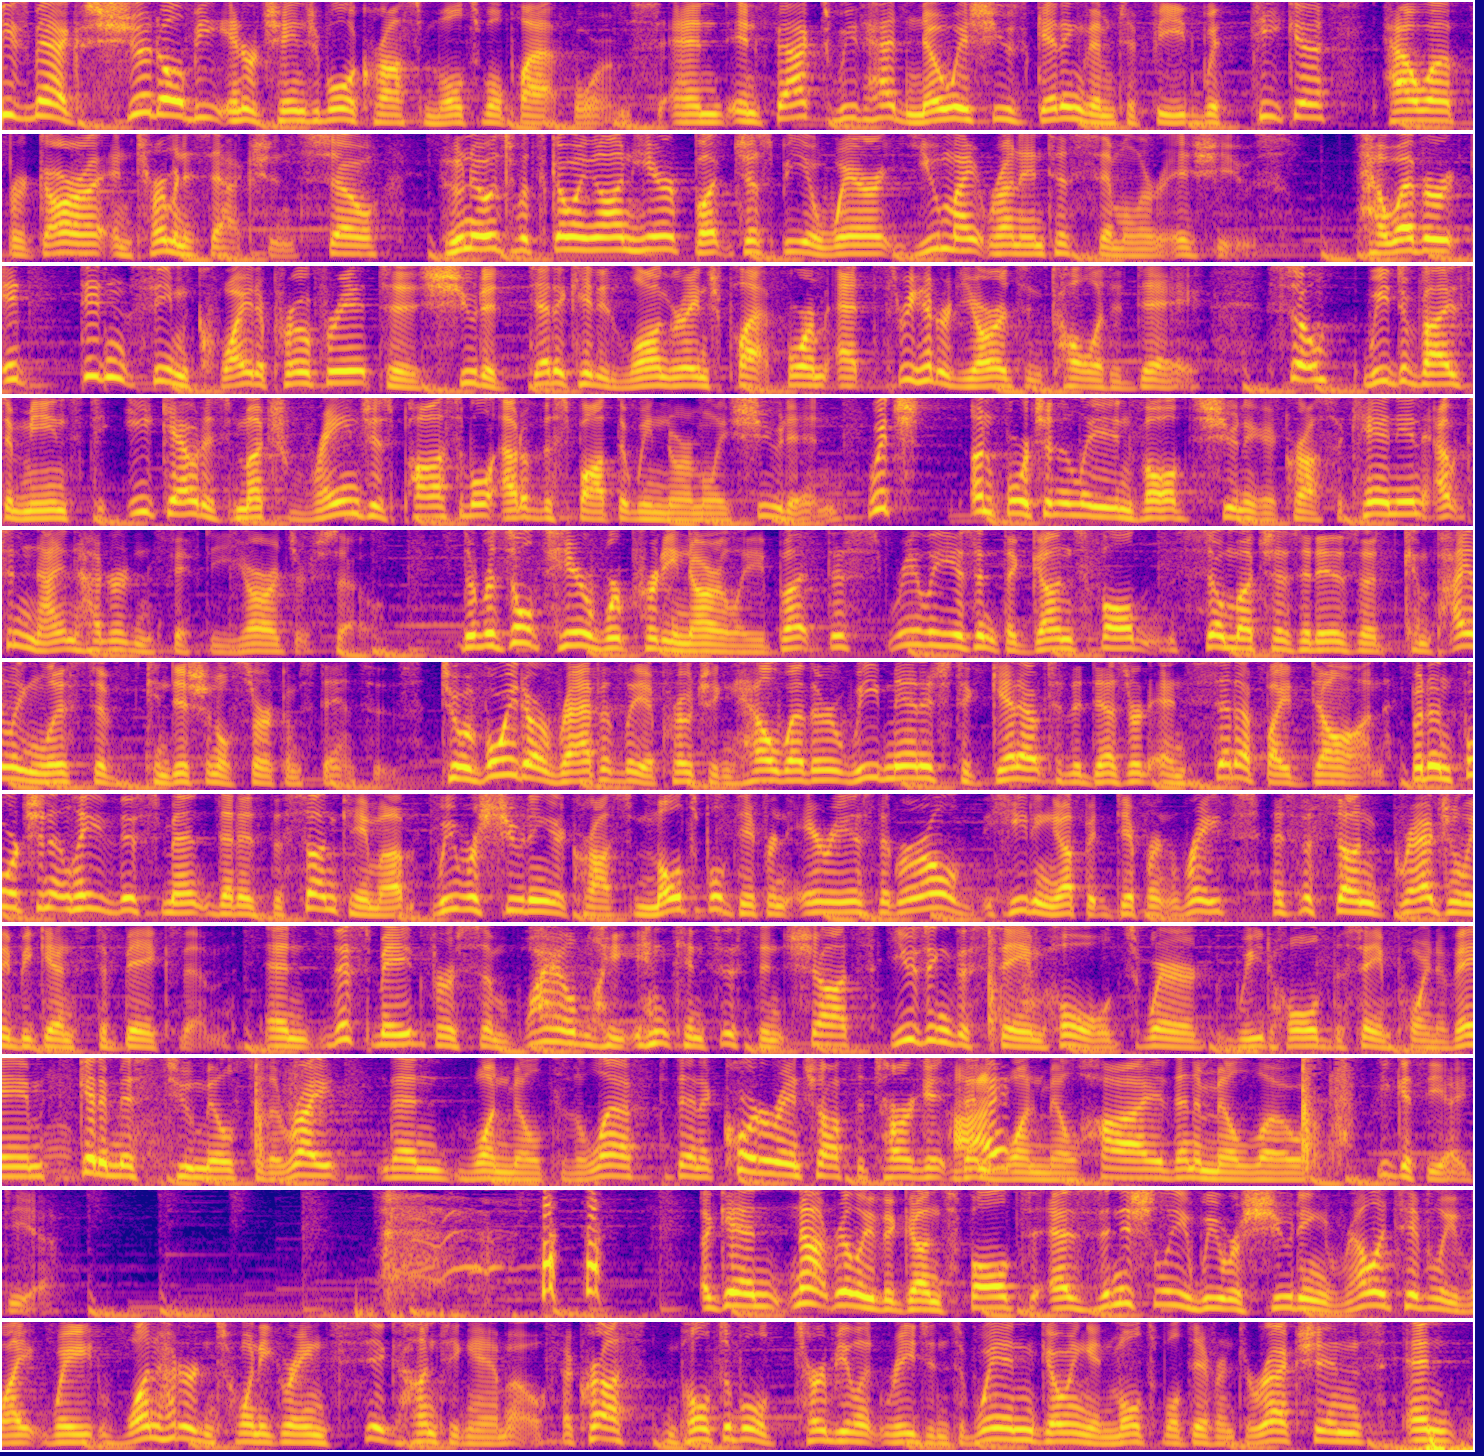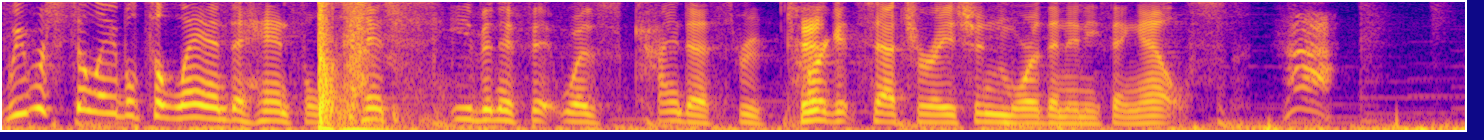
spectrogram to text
These mags should all be interchangeable across multiple platforms, and in fact, we've had no issues getting them to feed with Tikka, Howa, Bergara, and Terminus actions, so who knows what's going on here, but just be aware you might run into similar issues. However, it didn't seem quite appropriate to shoot a dedicated long-range platform at 300 yards and call it a day. So we devised a means to eke out as much range as possible out of the spot that we normally shoot in, which unfortunately involved shooting across a canyon out to 950 yards or so. The results here were pretty gnarly, but this really isn't the gun's fault so much as it is a compiling list of conditional circumstances. To avoid our rapidly approaching hell weather, we managed to get out to the desert and set up by dawn, but unfortunately this meant that as the sun came up, we were shooting across multiple different areas that were all heating up at different rates as the sun gradually begins to bake them. And this made for some wildly inconsistent shots using the same holds, where we'd hold the same point of aim, get a miss 2 mils to the right, then 1 mil to the left, then a quarter inch off the target, then one mil high, then a mil low. You get the idea. Again, not really the gun's fault, as initially we were shooting relatively lightweight 120 grain SIG hunting ammo across multiple turbulent regions of wind going in multiple different directions, and we were still able to land a handful of hits even if it was kinda through target saturation more than anything else.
